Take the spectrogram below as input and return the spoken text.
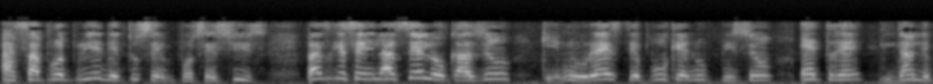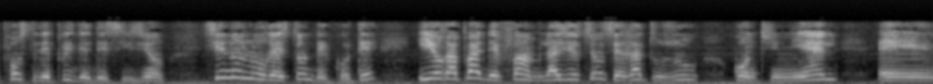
à s'approprier de tous ces processus. Parce que c'est la seule occasion qui nous reste pour que nous puissions être dans les postes de prise de décision. Si nous nous restons de côté, il n'y aura pas de femmes. La gestion sera toujours continuelle et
